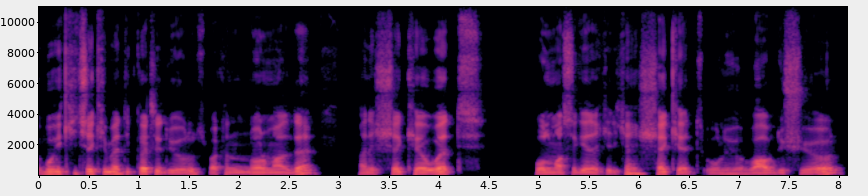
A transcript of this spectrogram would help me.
Bu iki çekime dikkat ediyoruz. Bakın normalde hani şekevet olması gerekirken şeket oluyor. Vav düşüyor.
